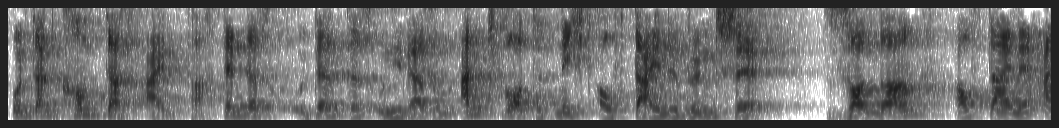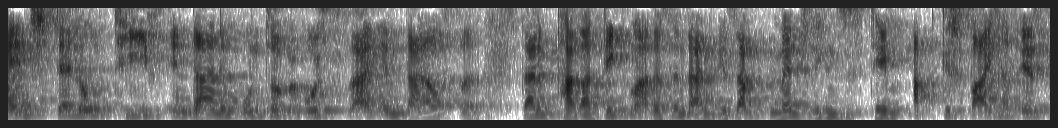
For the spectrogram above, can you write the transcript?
und dann kommt das einfach. Denn das, das Universum antwortet nicht auf deine Wünsche, sondern auf deine Einstellung tief in deinem Unterbewusstsein, in deinem Paradigma, das in deinem gesamten menschlichen System abgespeichert ist,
